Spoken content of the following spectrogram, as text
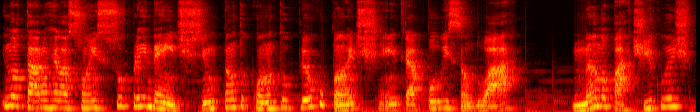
e notaram relações surpreendentes e um tanto quanto preocupantes entre a poluição do ar, nanopartículas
